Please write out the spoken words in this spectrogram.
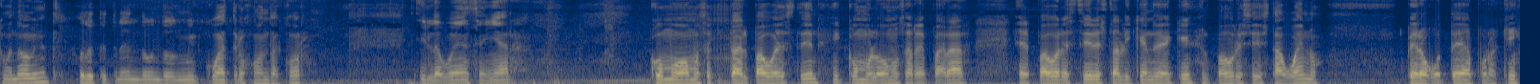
¿Cómo mi gente? Hoy estoy trayendo un 2004 Honda Accord y les voy a enseñar cómo vamos a quitar el Power Steer y cómo lo vamos a reparar. El Power Steer está liqueando de aquí, el Power Steer está bueno, pero gotea por aquí,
